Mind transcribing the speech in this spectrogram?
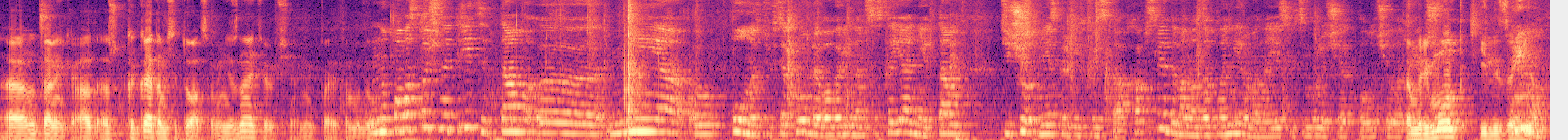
А, Натальенька, а, а ш- какая там ситуация? Вы не знаете вообще? Ну, по этому дому. Ну, по Восточной 30 там э, не э, полностью вся кровля в аварийном состоянии, там течет в нескольких местах. Обследовано, запланировано, если тем более человек получил Там ответ. ремонт или замена? Ремонт.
